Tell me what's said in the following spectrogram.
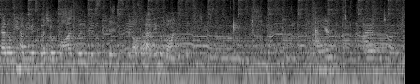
Not only having a special bond with the students, but also having a bond with the teachers. I am. I am the challenge.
